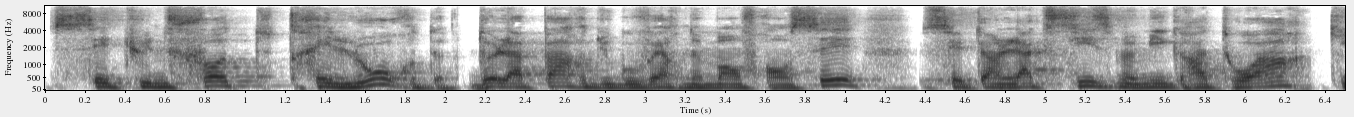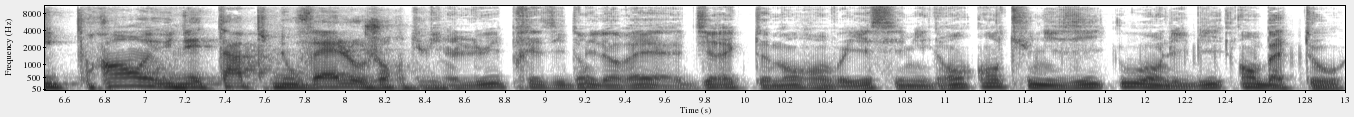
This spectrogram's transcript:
C'est une faute très lourde de la part du gouvernement français. C'est un laxisme migratoire qui prend une étape nouvelle aujourd'hui. Lui, président, il aurait directement renvoyé ces migrants en Tunisie ou en Libye en bateau.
